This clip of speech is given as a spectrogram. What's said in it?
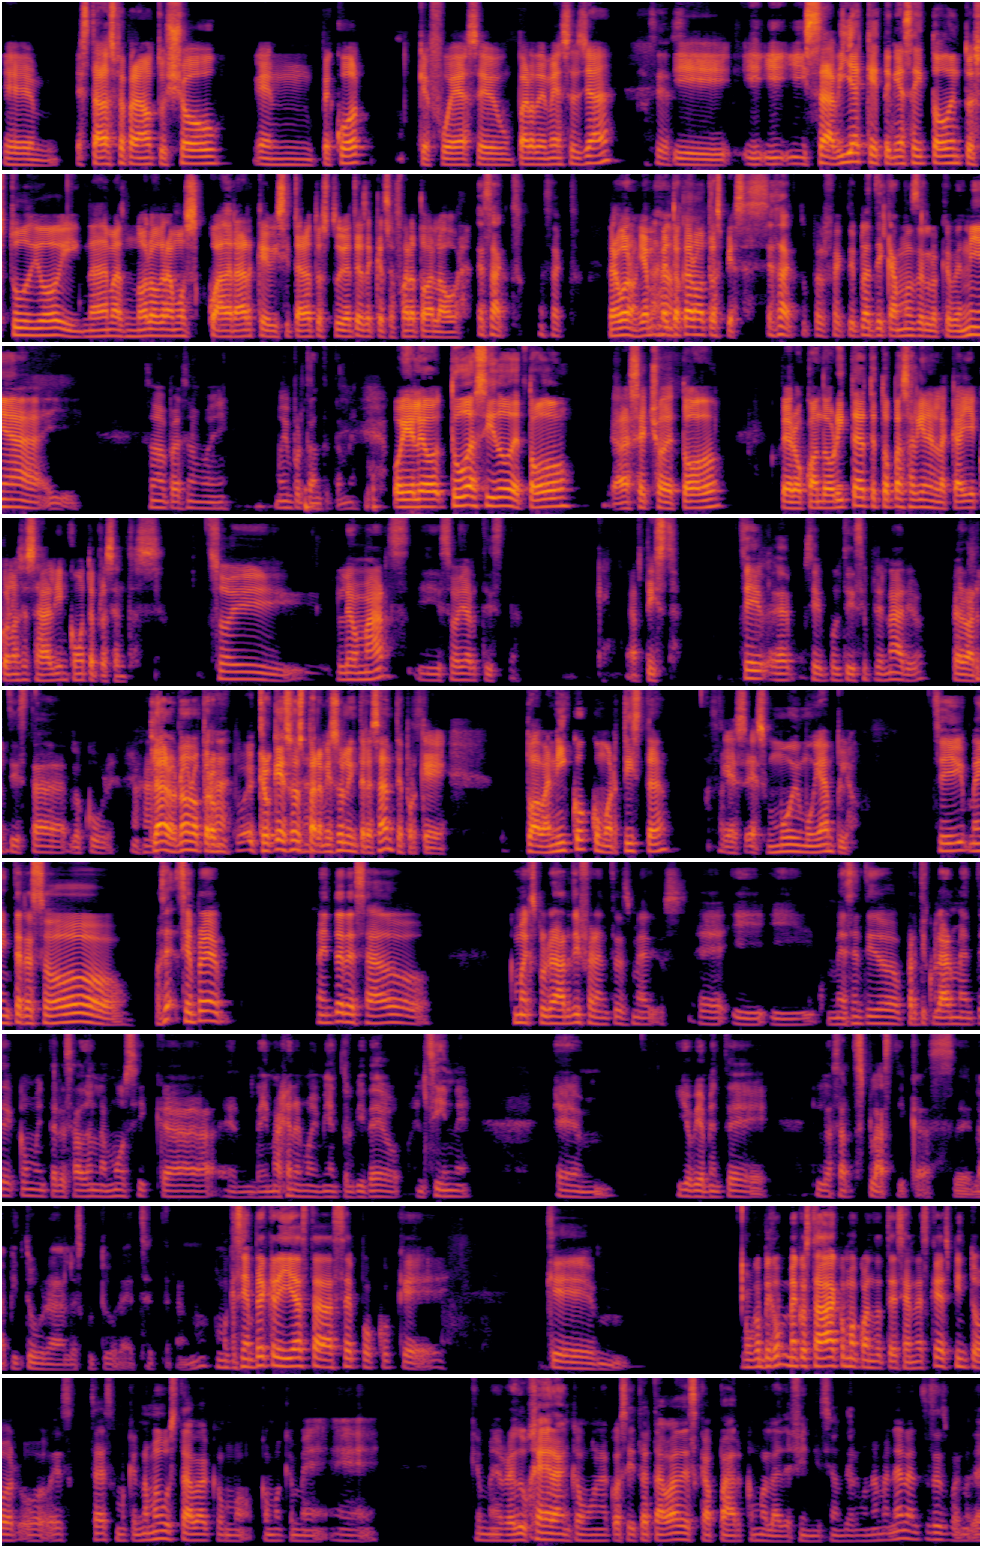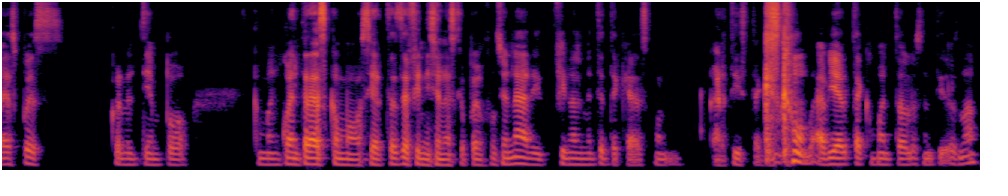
eh, estabas preparando tu show en Pecot, que fue hace un par de meses ya. Así es. y, y- y- y sabía que tenías ahí todo en tu estudio y nada más no logramos cuadrar que visitara tu estudio antes de que se fuera toda la obra. Exacto, exacto. Pero bueno, ya me Ajá. tocaron otras piezas. Exacto, perfecto. Y platicamos de lo que venía y eso me parece muy, muy importante también. Oye, Leo, tú has sido de todo, has hecho de todo, pero cuando ahorita te topas a alguien en la calle, conoces a alguien, ¿cómo te presentas? Soy Leo Mars y soy artista. Artista. Sí, eh, sí, multidisciplinario, pero artista lo cubre. Ajá. Claro, no, no, pero Ajá. creo que eso es para mí eso es lo interesante, porque tu abanico como artista es, es muy, muy amplio. Sí, me interesó, o sea, siempre me ha interesado como explorar diferentes medios eh, y, y me he sentido particularmente como interesado en la música, en la imagen en movimiento, el video, el cine em, y obviamente las artes plásticas, eh, la pintura, la escultura, etcétera, ¿no? Como que siempre creí hasta hace poco que, que me costaba como cuando te decían es que es pintor o es, sabes, como que no me gustaba como, como que me, eh, que me redujeran como una cosa y trataba de escapar como la definición de alguna manera. Entonces, bueno, ya después con el tiempo como encuentras como ciertas definiciones que pueden funcionar y finalmente te quedas con artista, que es como abierta como en todos los sentidos, ¿no?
